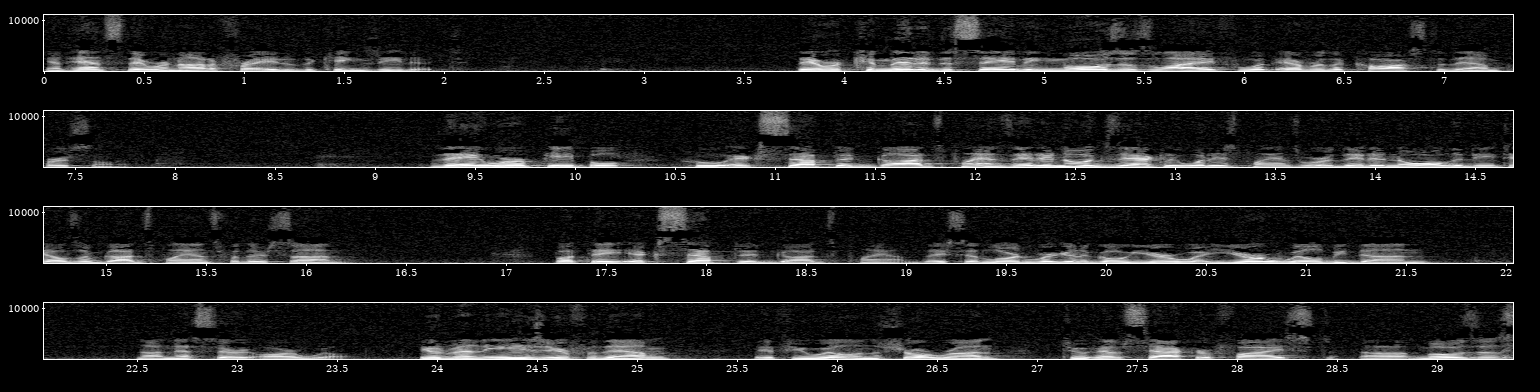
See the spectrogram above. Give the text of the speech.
And hence they were not afraid of the king's edict. They were committed to saving Moses' life, whatever the cost to them personally. They were people who accepted God's plans. They didn't know exactly what his plans were. They didn't know all the details of God's plans for their son. But they accepted God's plan. They said, Lord, we're going to go your way. Your will be done, not necessarily our will. It would have been easier for them, if you will, in the short run, to have sacrificed uh, Moses,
